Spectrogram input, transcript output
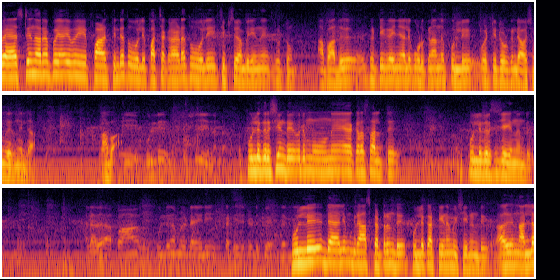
വേസ്റ്റ് എന്ന് പറഞ്ഞപ്പോൾ ഈ പഴത്തിന്റെ തോൽ പച്ചക്കായുടെ തോൽ ചിപ്സ് കമ്പനിയിൽ നിന്ന് കിട്ടും. അപ്പോൾ അത് കിട്ടിക്കഴിഞ്ഞാൽ കൊടുക്കണമെന്ന് പുല്ല് വെട്ടിയിട്ട് കൊടുക്കേണ്ട ആവശ്യം വരുന്നില്ല. അപ്പോൾ ഈ പുല്ല് കൃഷി ചെയ്യുന്നുണ്ടോ? പുല്ല് കൃഷി ഉണ്ട് ഒരു മൂന്ന് ഏക്കർ സ്ഥലത്ത് പുല്ല് കൃഷി ചെയ്യുന്നുണ്ട്. പുല്ല് ഡാലും ഗ്രാസ് കട്ടർ ഉണ്ട്. പുല്ല് കട്ട് ചെയ്യണ മെഷീൻ ഉണ്ട്. അത് നല്ല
